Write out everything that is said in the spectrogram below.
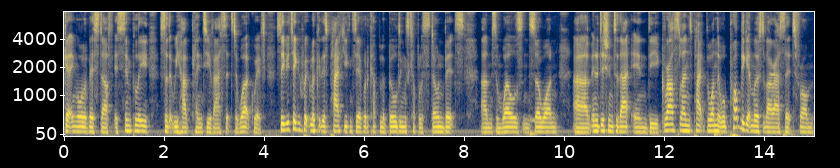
getting all of this stuff is simply so that we have plenty of assets to work with. So if you take a quick look at this pack, you can see I've got a couple of buildings, a couple of stone bits, um, some wells, and so on. Um, in addition to that, in the Grasslands pack, the one that will probably get most of our assets from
